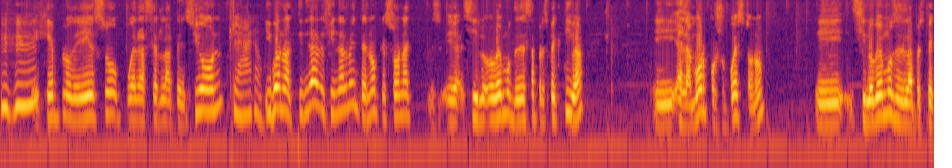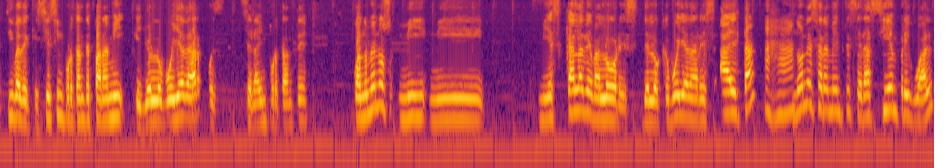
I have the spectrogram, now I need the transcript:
ejemplo de eso puede ser la atención, Claro. y bueno, actividades finalmente, ¿no? Que son, eh, si lo vemos desde esta perspectiva, eh, el amor, por supuesto, ¿no? Eh, si lo vemos desde la perspectiva de que si es importante para mí, que yo lo voy a dar, pues será importante, cuando menos mi, mi, mi escala de valores de lo que voy a dar es alta, Ajá. no necesariamente será siempre igual,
